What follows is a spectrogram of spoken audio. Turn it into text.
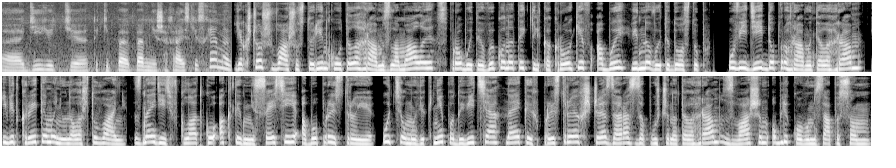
е, діють е, такі пе- певні шахрайські схеми. Якщо ж вашу сторінку у Телеграм зламали, спробуйте виконати кілька кроків, аби відновити доступ. Увійдіть до програми Телеграм і відкрийте меню налаштувань. Знайдіть вкладку Активні сесії або пристрої. У цьому вікні подивіться, на яких пристроях ще зараз запущено Телеграм з вашим обліковим записом.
